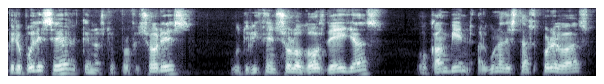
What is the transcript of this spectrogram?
Pero puede ser que nuestros profesores utilicen solo dos de ellas o cambien alguna de estas pruebas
